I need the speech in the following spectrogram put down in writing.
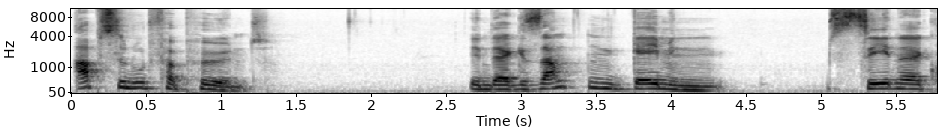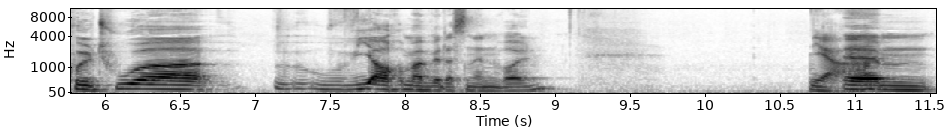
absolut verpönt, in der gesamten Gaming-Szene, Kultur, wie auch immer wir das nennen wollen, ja. ähm,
